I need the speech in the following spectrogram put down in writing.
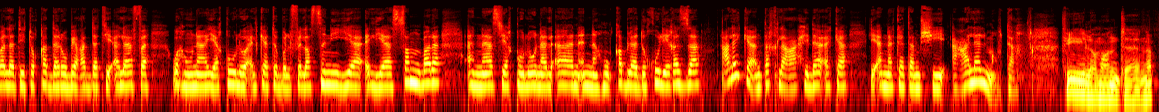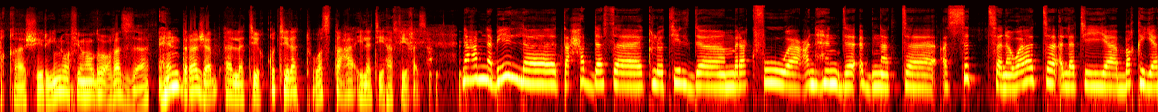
والتي تقدر بعدة ألاف. وهنا يقول الكاتب الفلسطيني إلياس صنبر الناس يقولون الآن أنه قبل دخول غزة عليك أن تخلع حذاءك لأنك تمشي على الموتى. في لوموند نبقى شيرين وفي موضوع غزة هند رجب التي قتلت وسط عائلتها في غزة. نعم نبيل تحدث كلوتيلد مراكفو عن هند ابنة الست سنوات التي بقيت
